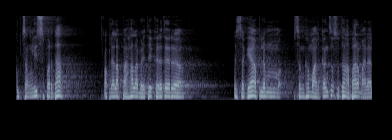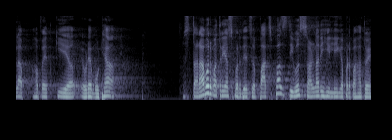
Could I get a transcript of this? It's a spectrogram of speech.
खूप चांगली स्पर्धा आपल्याला पाहायला मिळते. खरं तर सगळ्या आपल्या संघ मालकांचं सुद्धा आभार मानायला हवेत की एवढ्या मोठ्या स्तरावर मात्र या स्पर्धेचं पाच पाच दिवस चालणारी ही लीग आपण पाहतोय.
